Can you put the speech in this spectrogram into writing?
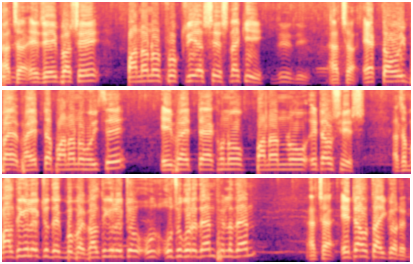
আচ্ছা এই যে এই পাশে পানানোর প্রক্রিয়া শেষ নাকি? জি জি। আচ্ছা একটা ওই ভাই- ভাইয়েরটা পানানো হয়েছে এই ভাইয়েরটা এখনও পানানো এটাও শেষ। আচ্ছা বালতিগুলো একটু দেখব ভাই বালতিগুলো একটু উঁচু করে দেন ফেলে দেন। আচ্ছা এটাও তাই করেন।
